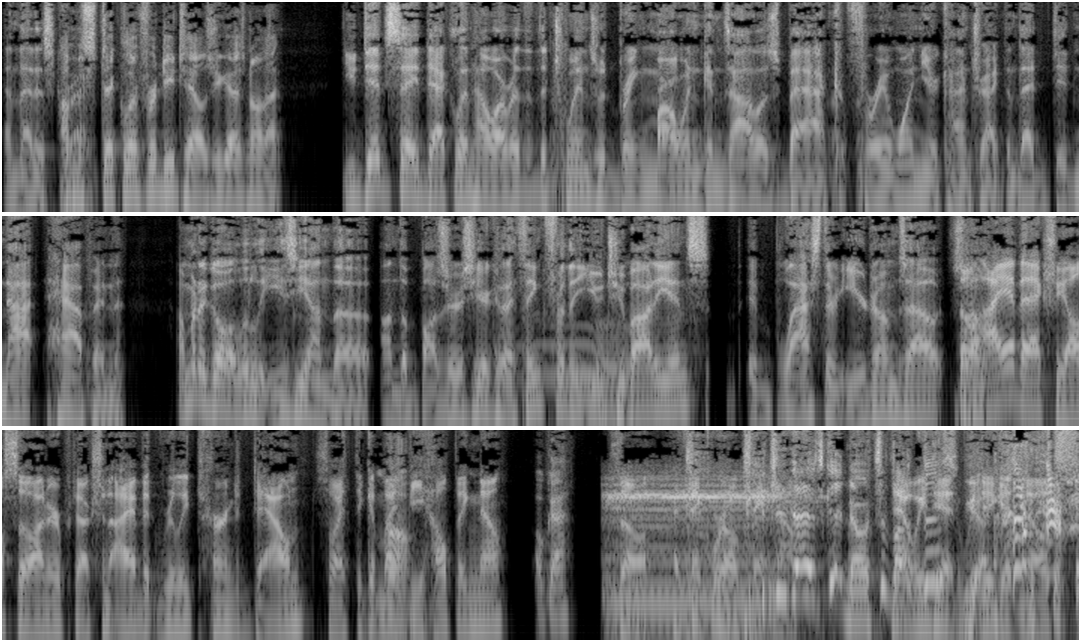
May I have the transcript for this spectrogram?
and that is I'm a stickler for details. You guys know that. You did say, Declan, however, that the Twins would bring Marwin Gonzalez back for a one year contract, and that did not happen. I'm going to go a little easy on the on the buzzers here because I think for the YouTube audience, it blasts their eardrums out. So I have it actually also under production. I have it really turned down, so I think it might Oh. be helping now. okay. So I think we're okay. Did you guys get notes about this? Yeah, we this? did. We did get notes.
